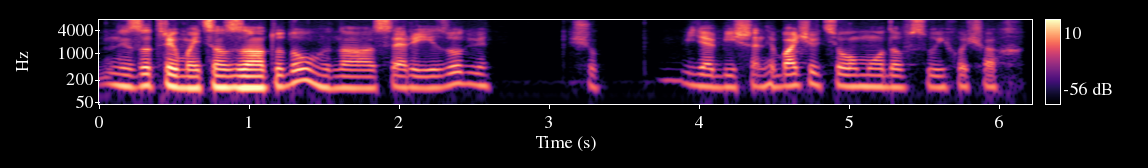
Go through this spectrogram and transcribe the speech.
не затримається занадто довго на серії Зодві, щоб я більше не бачив цього мода в своїх очах.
